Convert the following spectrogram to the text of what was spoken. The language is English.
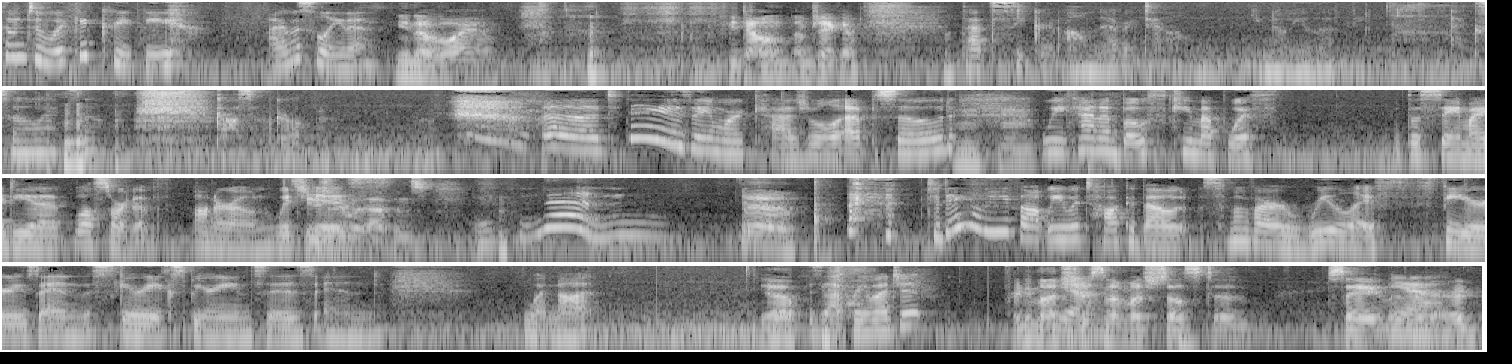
Welcome to Wicked Creepy. I'm Selena. You know who I am. if you don't, I'm Jacob. That's a secret I'll never tell. You know you love me. XOXO. Gossip Girl. Uh, today is a more casual episode. Mm-hmm. We kind of both came up with the same idea, well, sort of, on our own, which It's usually is what happens. Nah, Yeah. Today we thought we would talk about some of our real life fears and scary experiences and whatnot. Yeah. Is that pretty much it? Pretty much. Yeah. There's not much else to say in that Yeah. regard.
